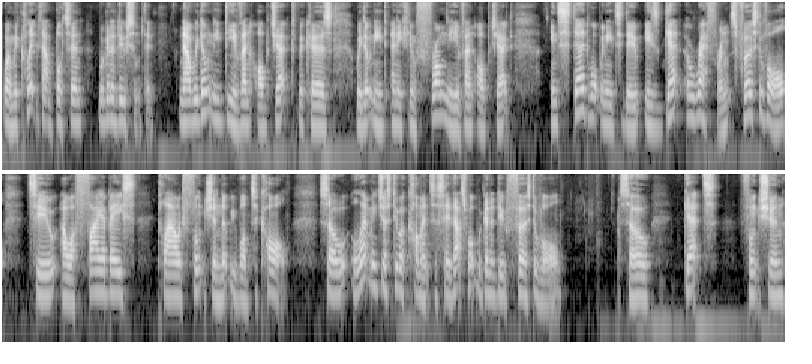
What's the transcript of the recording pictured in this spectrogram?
when we click that button, we're going to do something. Now we don't need the event object because we don't need anything from the event object. Instead, what we need to do is get a reference, first of all, to our Firebase cloud function that we want to call. So let me just do a comment to say that's what we're going to do first of all. So get function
